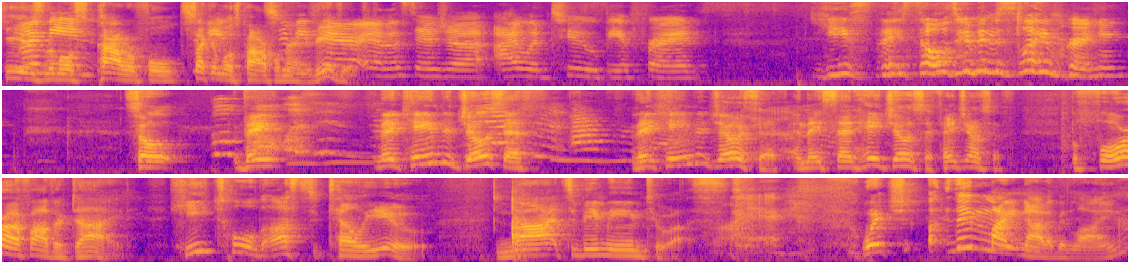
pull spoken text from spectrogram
he is I the mean, most powerful, second most powerful man in fair, Egypt. Anastasia, I would too be afraid. He's they sold him into slavery. So But they what was his they came to Joseph. They came to Joseph and they said, Hey, Joseph, hey, Joseph, before our father died, he told us to tell you not to be mean to us. Liar. Which uh, they might not have been lying.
